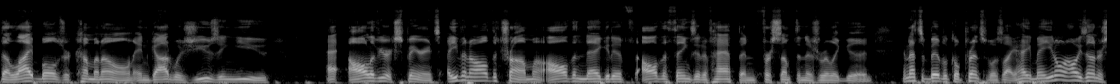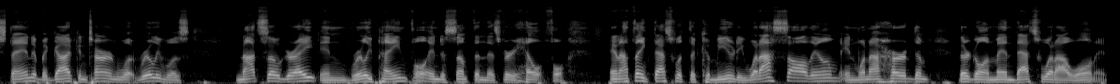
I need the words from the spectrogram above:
the light bulbs are coming on and God was using you at all of your experience, even all the trauma, all the negative, all the things that have happened for something that's really good. And that's a biblical principle. It's like, hey, man, you don't always understand it, but God can turn what really was not so great and really painful into something that's very helpful. And I think that's what the community, what I saw them and when I heard them, they're going, man, that's what I wanted.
